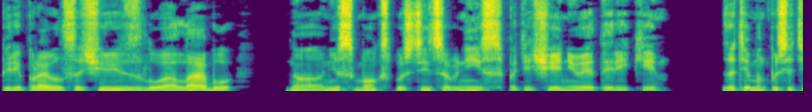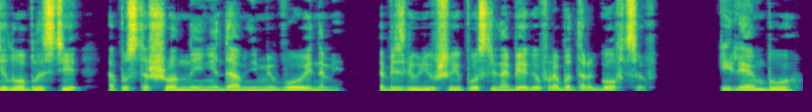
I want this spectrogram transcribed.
переправился через Луалабу, но не смог спуститься вниз по течению этой реки. Затем он посетил области, опустошенные недавними войнами, обезлюдевшие после набегов работорговцев. Килембу,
